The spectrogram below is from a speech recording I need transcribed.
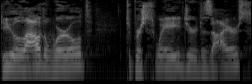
Do you allow the world to persuade your desires?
